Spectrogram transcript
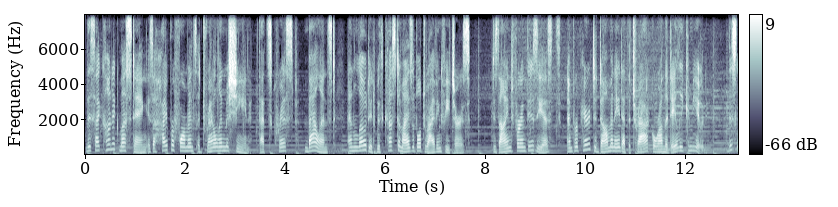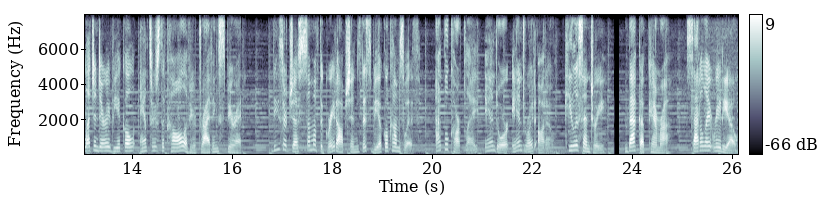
This iconic Mustang is a high-performance adrenaline machine that's crisp, balanced, and loaded with customizable driving features. Designed for enthusiasts and prepared to dominate at the track or on the daily commute, this legendary vehicle answers the call of your driving spirit. These are just some of the great options this vehicle comes with. Apple CarPlay and or Android Auto, keyless entry, backup camera, satellite radio,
